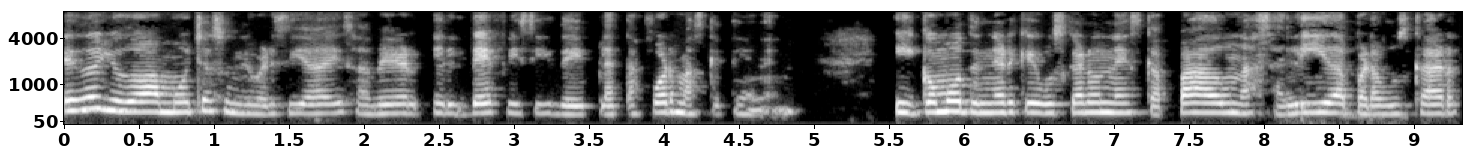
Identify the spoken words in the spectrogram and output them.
eso ayudó a muchas universidades a ver el déficit de plataformas que tienen y cómo tener que buscar una escapada, una salida para buscar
